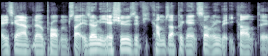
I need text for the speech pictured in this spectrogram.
he's going to have no problems. Like his only issue is if he comes up against something that he can't do,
